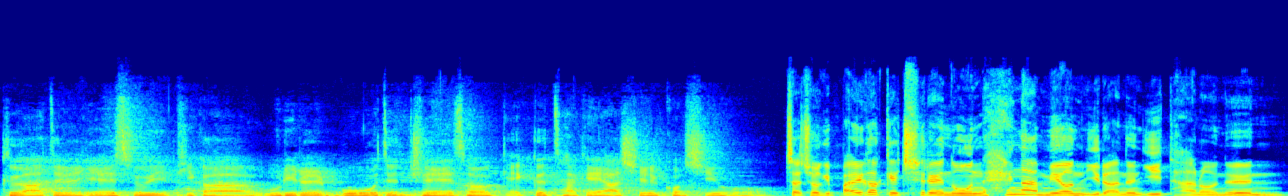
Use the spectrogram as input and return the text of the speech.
그 아들 예수의 피가 우리를 모든 죄에서 깨끗하게 하실 것이요 자, 저기 빨갛게 칠해 놓은 행하면이라는 이 단어는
